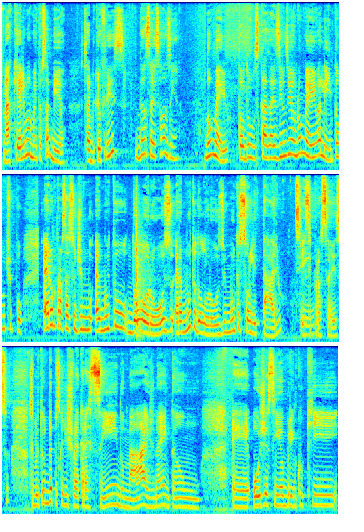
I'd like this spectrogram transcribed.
naquele momento eu sabia. Sabe o que eu fiz? Dancei sozinha. No meio, todos os casaizinhos e eu no meio ali. Então, tipo, era um processo de é muito doloroso, era muito doloroso e muito solitário Sim. esse processo. Sobretudo depois que a gente vai crescendo mais, né? Então, é, hoje, assim, eu brinco que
